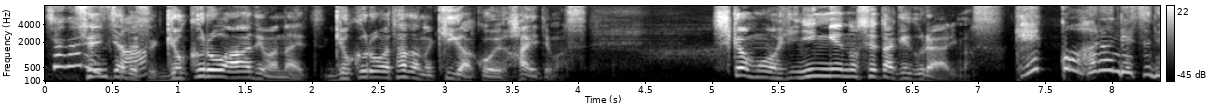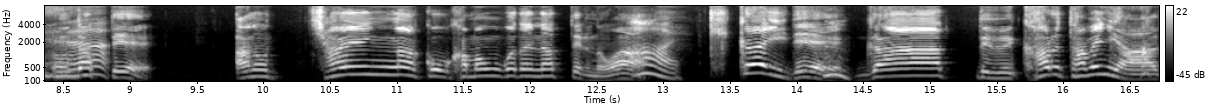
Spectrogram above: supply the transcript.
茶なんですか？煎茶です。玉露はではないです。玉露はただの木がこう生えてます。しかも人間の背丈ぐらいあります。結構あるんですね。だってあの茶園がこうかまぼこ型になってるのは、はい、機械でガーって上刈るためにあ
